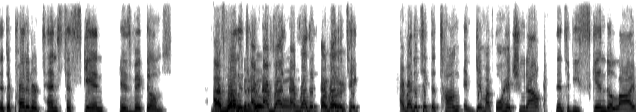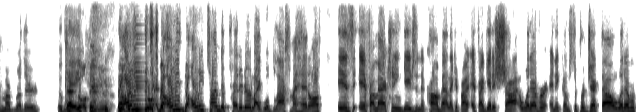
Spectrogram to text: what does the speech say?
that the predator tends to skin his victims. That's I'd where I was rather I'd, go. I'd, rather I'd Oh, rather I'd rather take I'd rather take the tongue and get my forehead chewed out than to be skinned alive, my brother. Okay. That's okay. You, The only, you- ti- the only the only time the predator like will blast my head off is if I'm actually engaged in the combat. Like if I if I get a shot or whatever and it comes to projectile or whatever.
